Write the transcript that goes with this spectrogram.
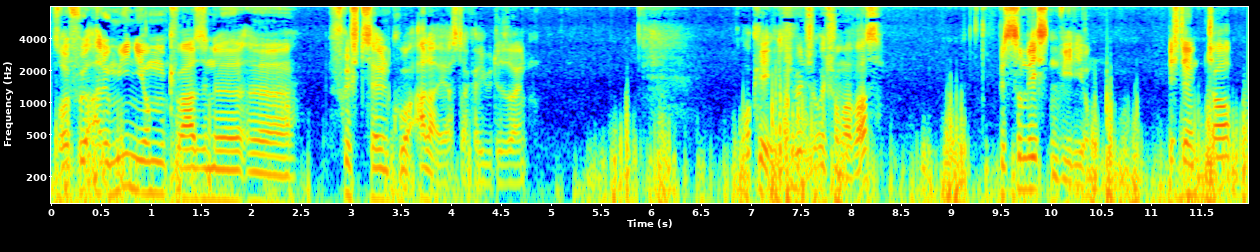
Soll für Aluminium quasi eine äh, Frischzellenkur allererster Kajüte sein. Okay, ich wünsche euch schon mal was. Bis zum nächsten Video. Bis dann, ciao.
